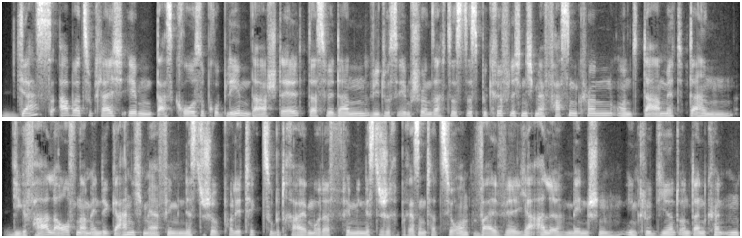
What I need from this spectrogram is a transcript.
das aber zugleich eben das große Problem darstellt, dass wir dann, wie du es eben schon sagtest, das begrifflich nicht mehr fassen können und damit dann die Gefahr laufen, am Ende gar nicht mehr feministische Politik zu betreiben oder feministische Repräsentation, weil wir ja alle Menschen inkludiert und dann könnten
